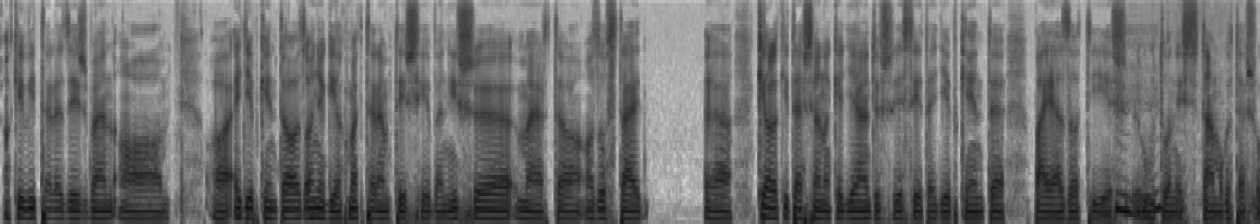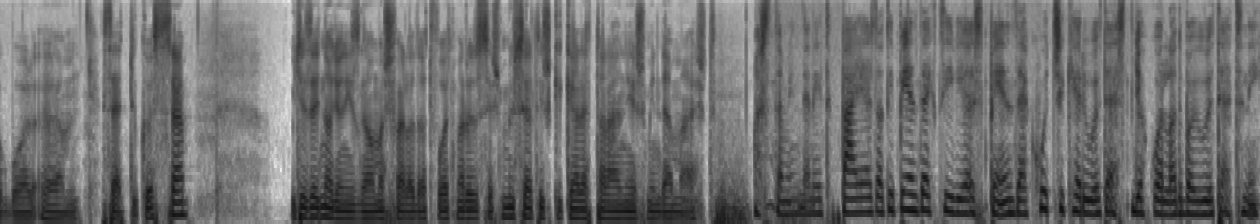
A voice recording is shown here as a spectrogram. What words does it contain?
a kivitelezésben, a, a, egyébként az anyagiak megteremtésében is, mert a, az osztály kialakításának egy jelentős részét egyébként pályázati és uh-huh. úton és támogatásokból um, szedtük össze. Úgyhogy ez egy nagyon izgalmas feladat volt, mert az összes műszert is ki kellett találni, és minden mást. Azt a mindenit. Pályázati pénzek, civil pénzek. Hogy sikerült ezt gyakorlatba ültetni?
